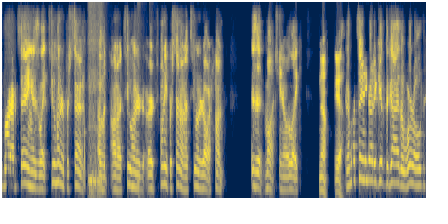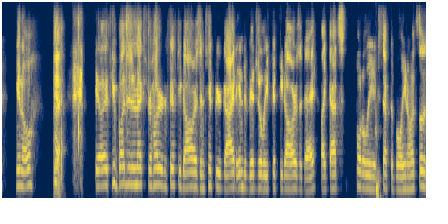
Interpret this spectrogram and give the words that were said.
What I'm saying is like 200% of it on a 200 or 20% on a $200 hunt isn't much, you know. Like, No, yeah, and I'm not saying you got to give the guy the world, you know. Yeah. You know, if you budget an extra $150 and tip your guide individually $50 a day, like that's totally acceptable. You know, it's those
